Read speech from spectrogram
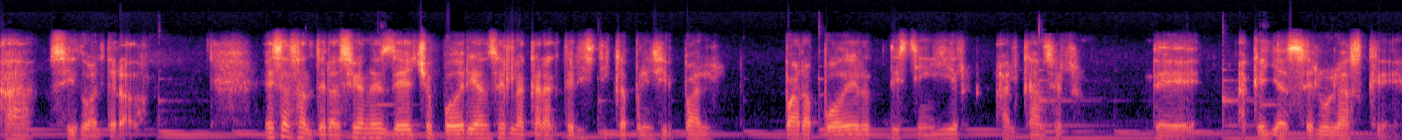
ha sido alterado. Esas alteraciones, de hecho, podrían ser la característica principal para poder distinguir al cáncer de aquellas células que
